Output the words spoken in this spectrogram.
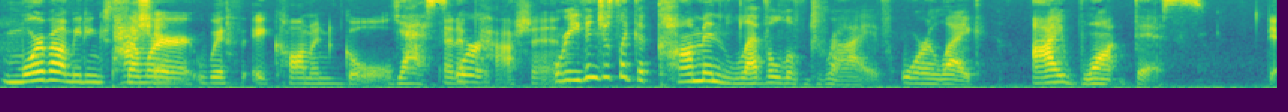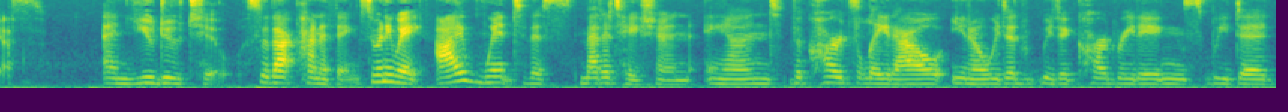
more about meeting passion. somewhere with a common goal. Yes, and or, a passion, or even just like a common level of drive, or like I want this. Yes and you do too. So that kind of thing. So anyway, I went to this meditation and the cards laid out, you know, we did we did card readings, we did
